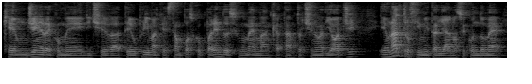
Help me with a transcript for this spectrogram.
che è un genere, come diceva Teo prima, che sta un po' scomparendo e secondo me manca tanto al cinema di oggi. E un altro film italiano, secondo me,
